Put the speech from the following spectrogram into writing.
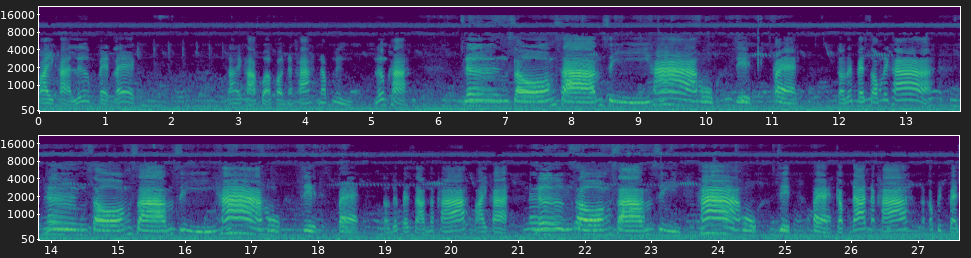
ไปค่ะ เริ่ม8แรกซ้ายขาขวาก่อนนะคะ นับหนึ่ง เริ่มค่ะหนึ่งสองสามสี่ห้าหกเจ็ดแปด ต่อด้วยแปดสองเลยค่ะหนึ่งสองสามสี่ห้าหกเจ็ดแปดต่อด้วยแปดสามนะคะไปค่ะหนึ่งสองสามสี่ห้าหกเจ็ดแปดกลับด้านนะคะ แล้วก็เป็นแปด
